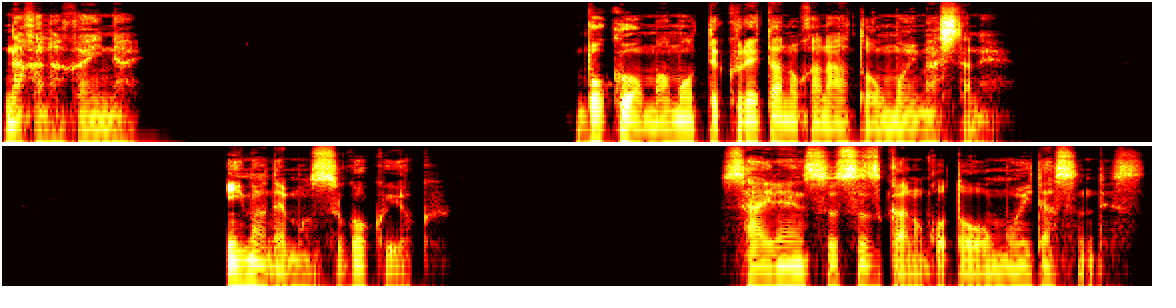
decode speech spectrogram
なかなかいない。僕を守ってくれたのかなと思いましたね。今でもすごくよくサイレンス鈴鹿のことを思い出すんです。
